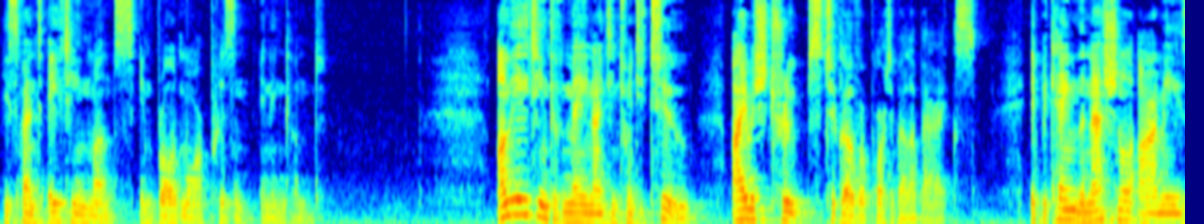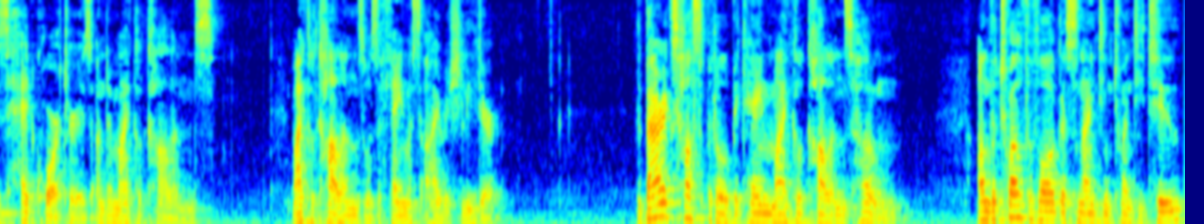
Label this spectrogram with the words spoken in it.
He spent 18 months in Broadmoor Prison in England. On the 18th of May 1922, Irish troops took over Portobello Barracks. It became the National Army's headquarters under Michael Collins. Michael Collins was a famous Irish leader. The barracks hospital became Michael Collins' home. On the 12th of August 1922,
